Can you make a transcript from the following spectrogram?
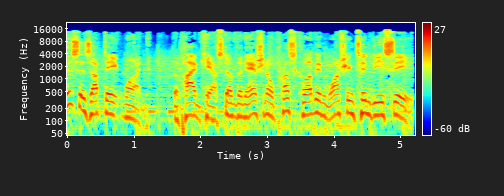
This is Update One, the podcast of the National Press Club in Washington, D.C.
